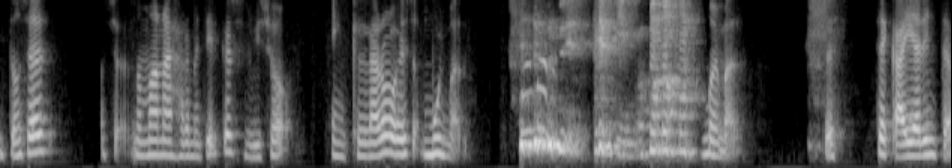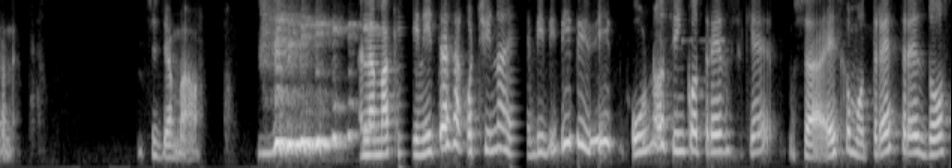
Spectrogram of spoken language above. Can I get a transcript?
Entonces, o sea, no me van a dejar mentir que el servicio en claro es muy malo. muy malo. Entonces, se caía el internet. Se llamaba. La maquinita esa cochina bip, bip, bip, 1, 5, 3, no sé qué. O sea, es como 3, 3, 2,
